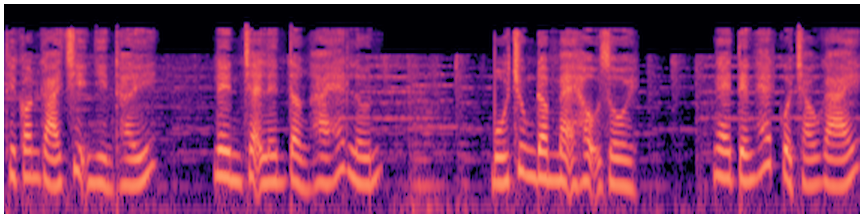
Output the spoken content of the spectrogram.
thì con gái chị nhìn thấy, nên chạy lên tầng hai hét lớn. Bố trung đâm mẹ hậu rồi. Nghe tiếng hét của cháu gái,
